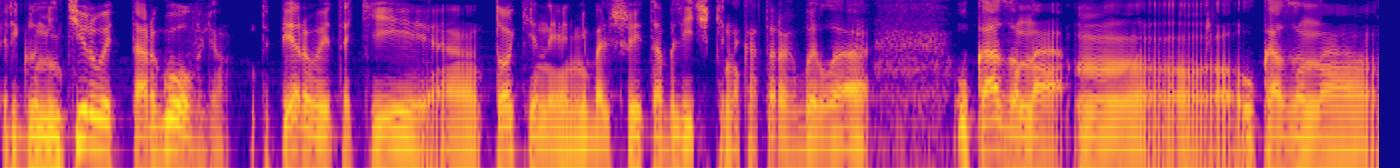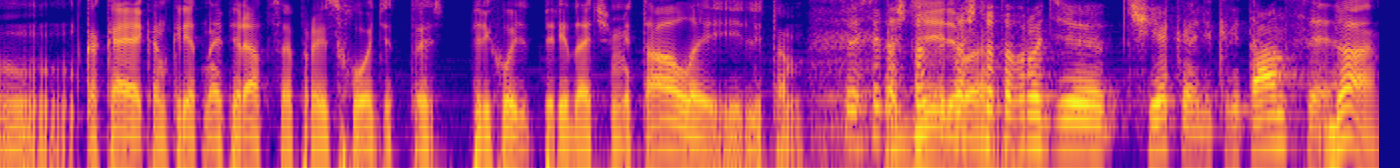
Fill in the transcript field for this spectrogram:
регламентировать торговлю. Это первые такие э, токены, небольшие таблички, на которых было указано, указано, какая конкретная операция происходит. То есть переходит передача металла или там То есть это что-то, это что-то вроде чека или квитанции? Да,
